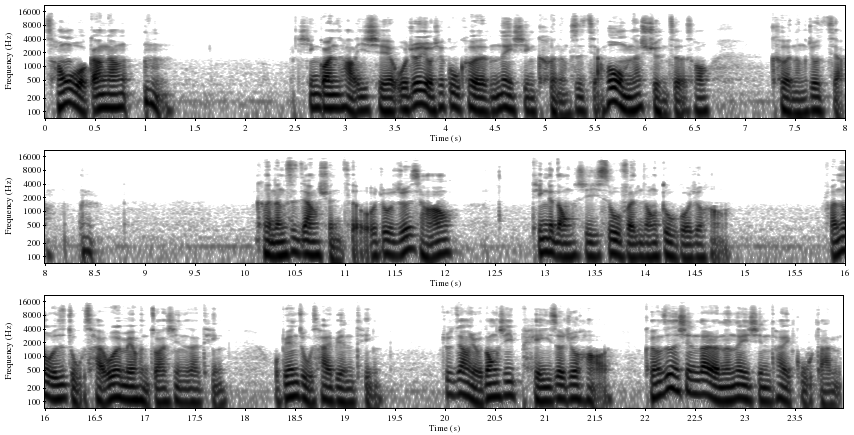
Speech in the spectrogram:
从我刚刚新观察一些，我觉得有些顾客的内心可能是这样，或我们在选择的时候可能就这样，可能是这样选择。我就我就是想要听个东西，十五分钟度过就好，反正我是煮菜，我也没有很专心的在听，我边煮菜边听，就这样有东西陪着就好了。可能真的现代人的内心太孤单了，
